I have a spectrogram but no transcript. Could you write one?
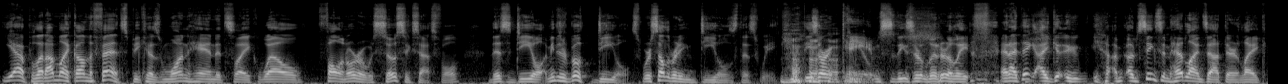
Yeah, but I'm like on the fence because one hand it's like, well, Fallen Order was so successful. This deal, I mean, they're both deals. We're celebrating deals this week. These aren't games. These are literally, and I think I, I'm, I'm seeing some headlines out there. Like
